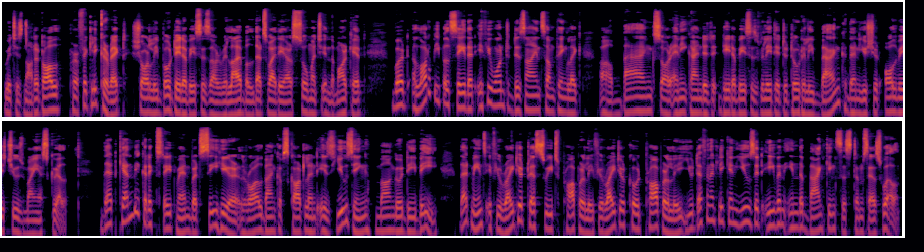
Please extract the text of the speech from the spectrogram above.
which is not at all perfectly correct. Surely both databases are reliable. That's why they are so much in the market. But a lot of people say that if you want to design something like uh, banks or any kind of databases related to totally bank, then you should always choose MySQL. That can be correct statement, but see here, the Royal Bank of Scotland is using MongoDB. That means if you write your test suites properly, if you write your code properly, you definitely can use it even in the banking systems as well.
